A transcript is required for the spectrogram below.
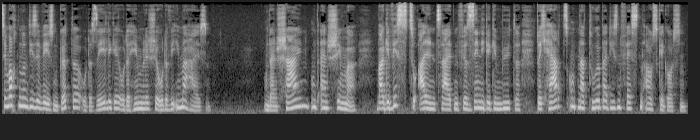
Sie mochten nun diese Wesen Götter oder Selige oder Himmlische oder wie immer heißen. Und ein Schein und ein Schimmer war gewiss zu allen Zeiten für sinnige Gemüter durch Herz und Natur bei diesen Festen ausgegossen.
